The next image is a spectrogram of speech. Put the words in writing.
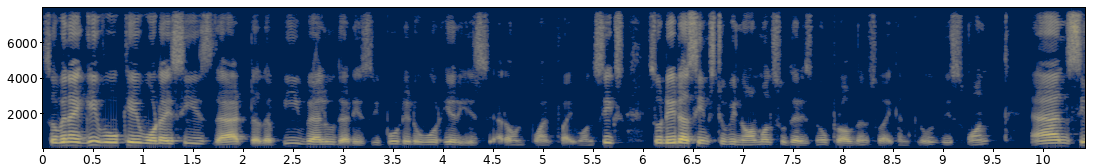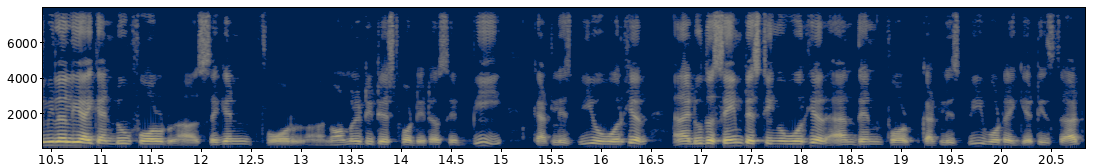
So, when I give ok what I see is that the p value that is reported over here is around 0.516. So, data seems to be normal. So, there is no problem. So, I can close this one and similarly I can do for uh, second for uh, normality test for data set B catalyst B over here and I do the same testing over here and then for catalyst B what I get is that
